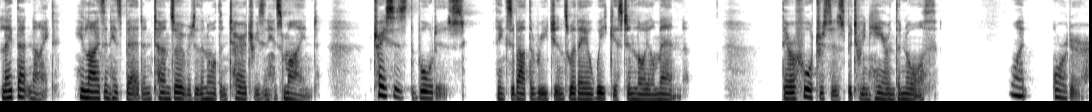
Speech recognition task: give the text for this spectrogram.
Late that night, he lies in his bed and turns over to the Northern Territories in his mind, traces the borders, thinks about the regions where they are weakest in loyal men. There are fortresses between here and the north. What order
